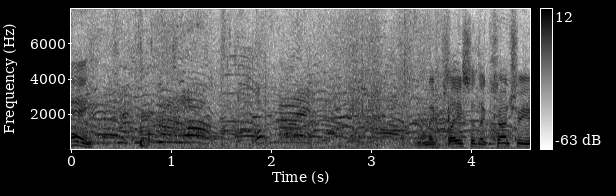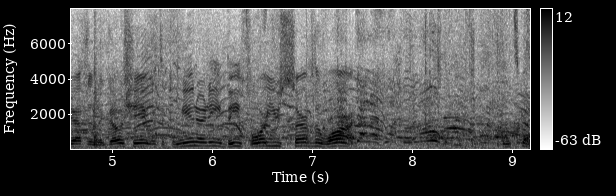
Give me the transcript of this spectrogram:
Hey, The only place in the country you have to negotiate with the community before you serve the warrant. let's go.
